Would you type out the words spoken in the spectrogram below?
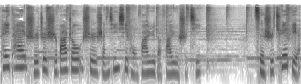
胚胎十至十八周是神经系统发育的发育时期，此时缺碘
